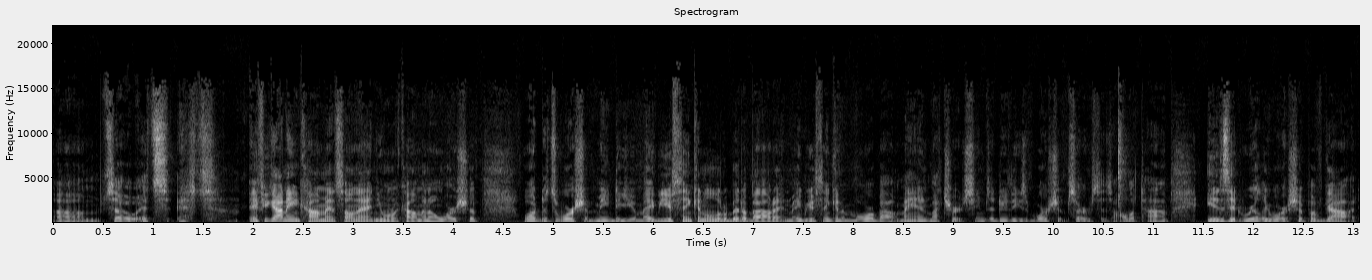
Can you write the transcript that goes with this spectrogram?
Um, so it's it's if you got any comments on that and you want to comment on worship, what does worship mean to you? Maybe you're thinking a little bit about it, and maybe you're thinking more about, man, my church seems to do these worship services all the time. Is it really worship of God?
